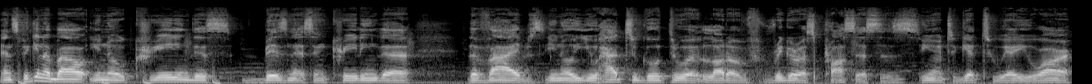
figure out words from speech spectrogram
And speaking about, you know, creating this business and creating the the vibes. You know you had to go through a lot of rigorous processes you know to get to where you are.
